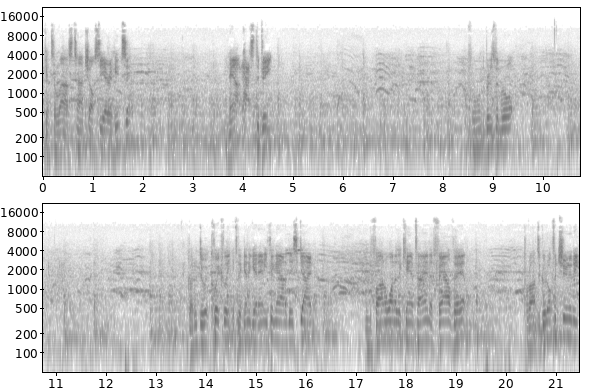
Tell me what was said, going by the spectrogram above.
Gets a last touch off Cyera Hintzen. Now it has to be the Brisbane Roar. Got to do it quickly if they're going to get anything out of this game. In the final one of the campaign, a foul there provides a good opportunity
